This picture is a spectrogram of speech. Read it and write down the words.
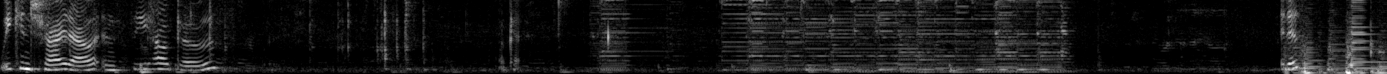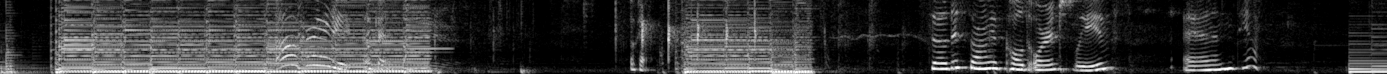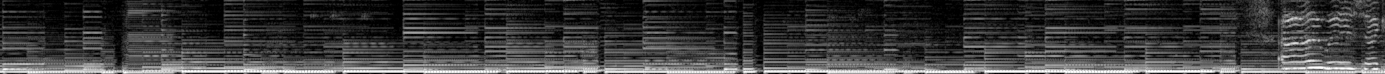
We can try it out and see how it goes. Okay. It is? Oh. So this song is called Orange Leaves, and yeah.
